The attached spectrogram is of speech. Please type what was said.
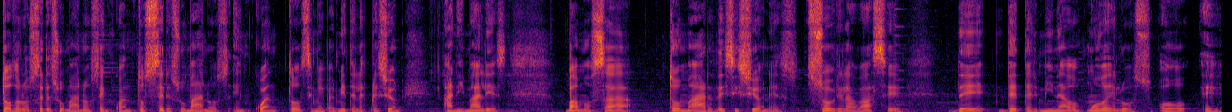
todos los seres humanos, en cuanto seres humanos, en cuanto, si me permite la expresión, animales, vamos a tomar decisiones sobre la base de determinados modelos o eh,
